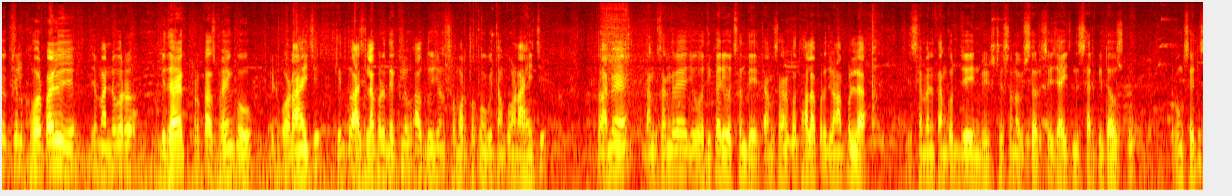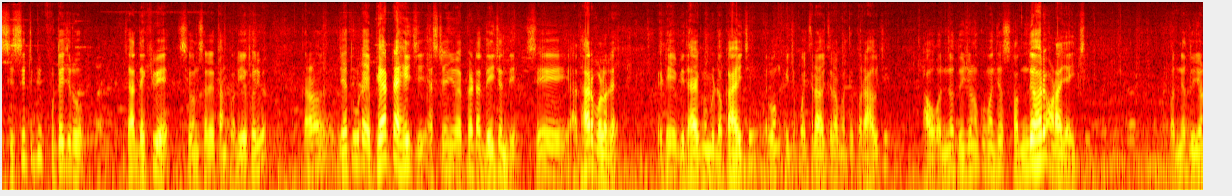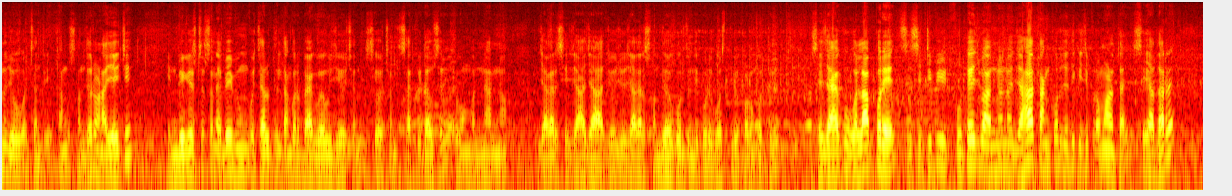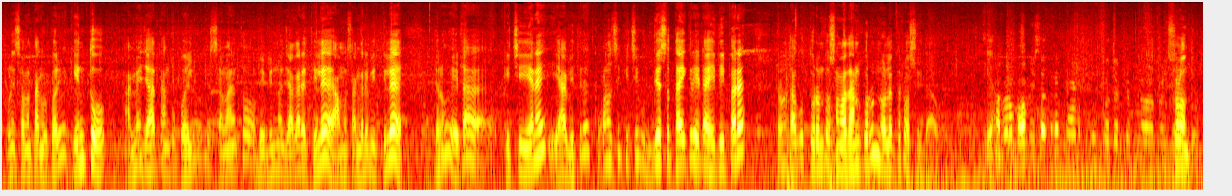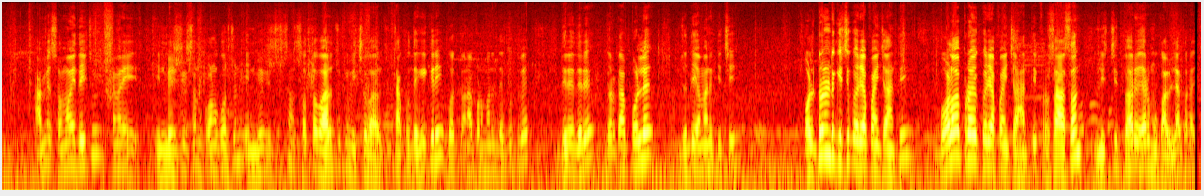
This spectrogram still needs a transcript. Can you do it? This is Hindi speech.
एक्चुअली खबर पाइल मानवर विधायक प्रकाश भाई को यू अणाई कि आसला देखल आज समर्थक भी अणाई तो आम सागर जो अधिकारी अच्छे सागर कथापर जना पड़ा से इनभेस्टिगेसन अफिसर से जा सर्किट हाउस को सी सी टी फुटेज रु जहाँ देखिए से अनुसार ये करेंगे कारण जेहतु गोटे एफआईआर होती एसटीएन एफआईआरटा देखते से आधार बल में ये विधायक भी डकाई है और किसी पचराउचरा कराऊँ आज दुईज को सन्देह अणा जाए ଅନ୍ୟ ଦୁଇ ଜଣ ଯେଉଁ ଅଛନ୍ତି ତାଙ୍କୁ ସନ୍ଦେହରେ ଅଣାଯାଇଛି ଇନଭେଷ୍ଟିଗେସନ୍ ଏବେ ବି ମୁଁ ପଚାରୁଥିଲି ତାଙ୍କର ବ୍ୟାଗ୍ ବ୍ୟାଗ୍ ଯିଏ ଅଛନ୍ତି ସିଏ ଅଛନ୍ତି ସାର୍କିଟ୍ ହାଉସ୍ରେ ଏବଂ ଅନ୍ୟାନ୍ୟ ଜାଗାରେ ସେ ଯାହା ଯାହା ଯେଉଁ ଯେଉଁ ଜାଗାରେ ସନ୍ଦେହ କରୁଛନ୍ତି କେଉଁଠି ବସିଥିବେ କ'ଣ କରିଥିବେ ସେ ଜାଗାକୁ ଗଲା ପରେ ସିସିଟିଭି ଫୁଟେଜ୍ ବା ଅନ୍ୟାନ୍ୟ ଯାହା ତାଙ୍କର ଯଦି କିଛି ପ୍ରମାଣ ଥାଏ ସେ ଆଧାରରେ ପୁଣି ସେମାନେ ତାଙ୍କର କରିବେ କିନ୍ତୁ ଆମେ ଯାହା ତାଙ୍କୁ କହିଲୁ ଯେ ସେମାନେ ତ ବିଭିନ୍ନ ଜାଗାରେ ଥିଲେ ଆମ ସାଙ୍ଗରେ ବି ଥିଲେ ତେଣୁ ଏଇଟା କିଛି ଇଏ ନାହିଁ ୟା ଭିତରେ କୌଣସି କିଛି ଉଦ୍ଦେଶ୍ୟ ଥାଇକିରି ଏଇଟା ହେଇଯାଇପାରେ ତେଣୁ ତାକୁ ତୁରନ୍ତ ସମାଧାନ କରୁ ନହେଲେ ଫେର ଅସୁବିଧା ହେବ शुणु आम समय देने इनभेटिगेसन कौन कर इनभेटिगेसन सत बाहर कि मिछ बाहर ताकू देखिकी बर्तमान आप देखु धीरे धीरे दरकार पड़े जदि एम कि अल्टरनेट किसी चाहती बल प्रयोग करने चाहती प्रशासन निश्चित भाव यार मुकबिला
